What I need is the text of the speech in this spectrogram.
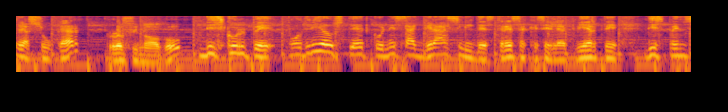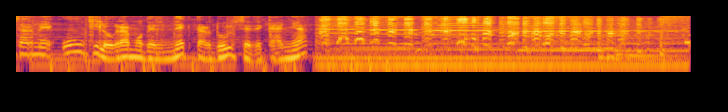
¿Me da un kilo de azúcar? ¿Refinado? Disculpe, ¿podría usted con esa grácil destreza que se le advierte dispensarme un kilogramo del néctar dulce de caña? ¡Qué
